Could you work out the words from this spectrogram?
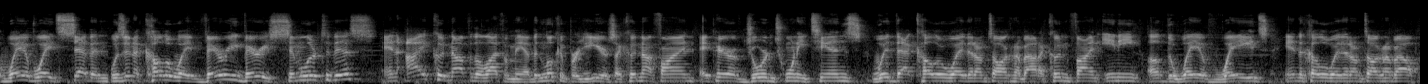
Way of Wade 7 was in a colorway very, very similar to this. And I could not for the life of me, I've been looking for years, I could not find a pair of Jordan 2010s with that colorway that I'm talking about. I couldn't find any of the Way of Wades in the colorway that I'm talking about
